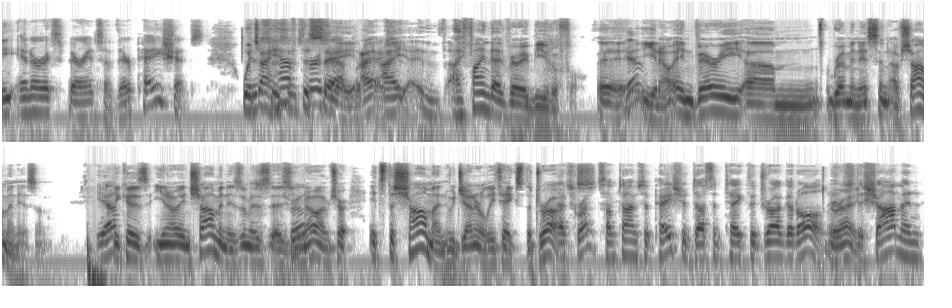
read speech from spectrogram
the inner experience of their patients. Which This I have to say. I, I I find that very beautiful. Uh, You know, and very um, reminiscent of shamanism. yeah. Because you know, in shamanism, as, as you know, I'm sure it's the shaman who generally takes the drugs. That's right. Sometimes the patient doesn't take the drug at all. It's Right. the shaman,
